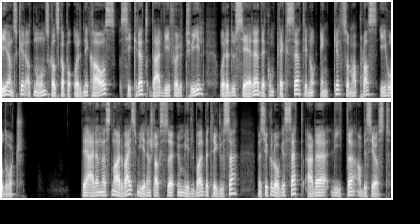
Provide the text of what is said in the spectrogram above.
Vi ønsker at noen skal skape orden i kaos, sikkerhet der vi føler tvil, og redusere det komplekse til noe enkelt som har plass i hodet vårt. Det er en snarvei som gir en slags eh, umiddelbar betryggelse, men psykologisk sett er det lite ambisiøst.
